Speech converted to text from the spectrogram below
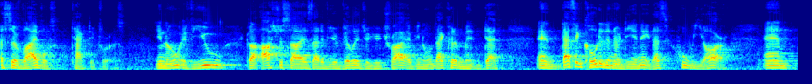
a survival tactic for us. You know, if you got ostracized out of your village or your tribe, you know, that could have meant death. And that's encoded in our DNA. That's who we are. And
